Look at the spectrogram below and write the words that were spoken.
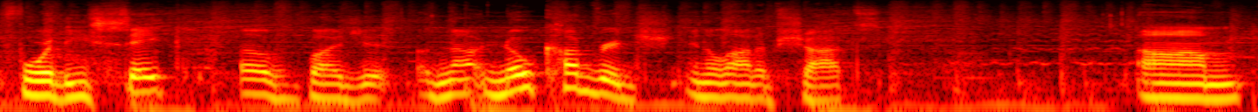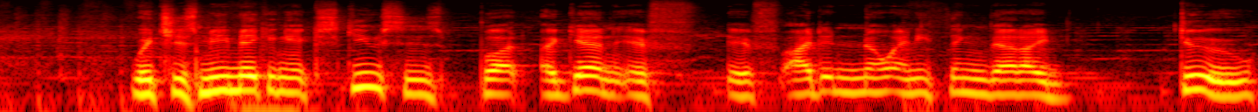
for the sake of budget. No, no coverage in a lot of shots, um, which is me making excuses. But again, if if I didn't know anything that I do,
